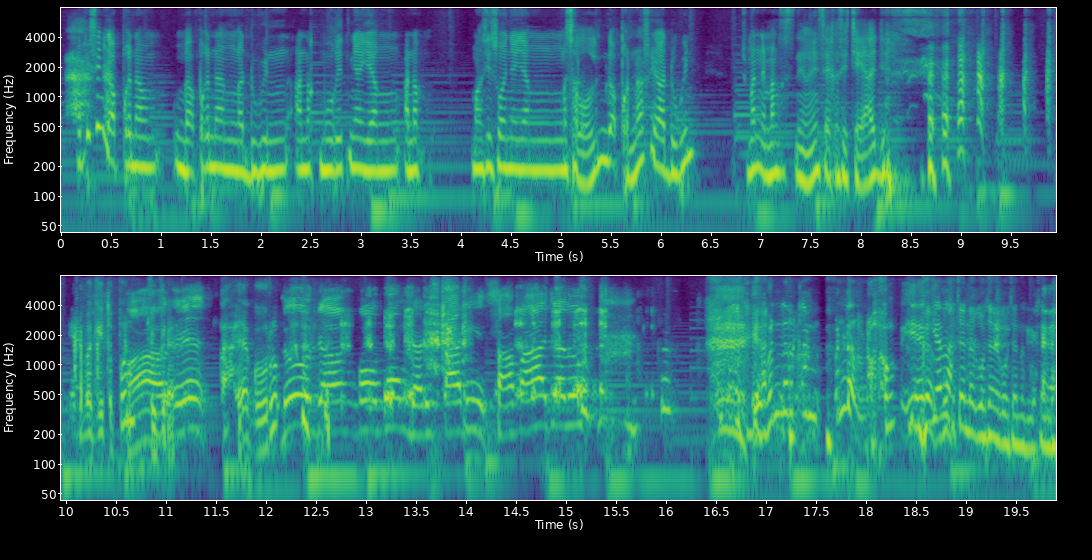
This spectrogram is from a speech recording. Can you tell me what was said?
Tapi saya nggak pernah nggak pernah ngaduin anak muridnya yang anak mahasiswanya yang ngeselin, nggak pernah saya aduin. Cuman emang sebenarnya saya kasih C aja. ya begitu pun Wah, juga eh, saya guru lu udah ngomong dari tadi sama aja lu ya bener kan, bener dong. Iya Enggak, gue iyalah. bercanda, gue bercanda, gue bercanda, gue bercanda.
